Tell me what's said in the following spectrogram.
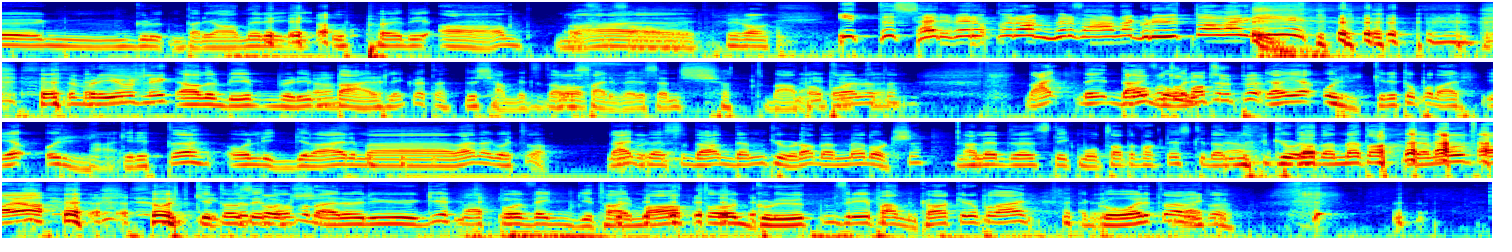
glutentarianer i- opphøyd i annen. Nei. Fy faen. Ikke server åt Ragnar, for han har glutenallergi! det blir jo slik. Ja, det blir, blir Ja. bare slik, vet du. Det kommer ikke til å Åh. serveres en kjøttbæta Nei, jeg oppå tror der, vet du. Nei, det, der Gå for går tomatsuppe. ikke. Ja, jeg orker ikke oppå der. Jeg orker ikke å ligge der med Nei, det går ikke, da. Nei, det, da, den kula, den med dodge. Eller det stikk motsatte, faktisk. Den Ja. kula, den med ta. Den må du ta, ja. Jeg orker ikke å sitte oppå der og ruge Nei. på vegetarmat og glutenfri pannekaker oppå der. Det går ikke, det, vet du.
